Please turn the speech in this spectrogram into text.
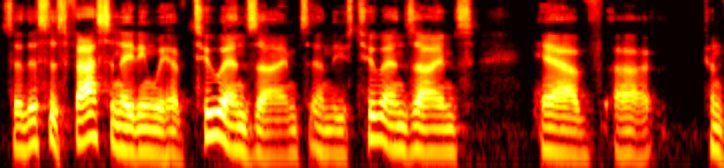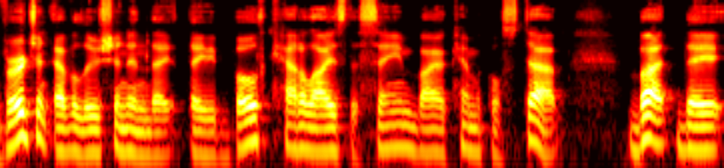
So, this is fascinating. We have two enzymes, and these two enzymes have uh, convergent evolution in that they both catalyze the same biochemical step, but they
